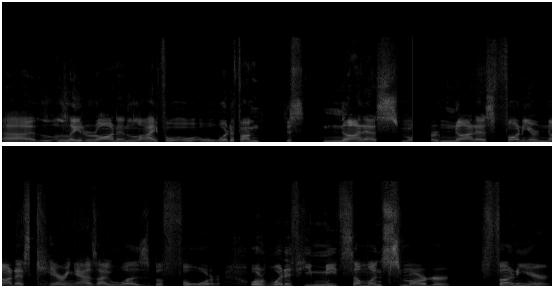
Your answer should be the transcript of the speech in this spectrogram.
uh, later on in life? What if I'm just not as smart or not as funny or not as caring as I was before? Or what if he meets someone smarter, funnier,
